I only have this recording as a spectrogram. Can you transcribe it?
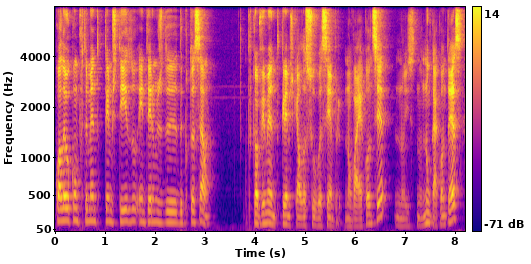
qual é o comportamento que temos tido em termos de, de cotação? Porque, obviamente, queremos que ela suba sempre, não vai acontecer, isso nunca acontece.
